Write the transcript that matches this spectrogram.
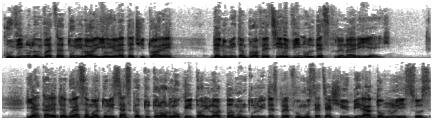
cu vinul învățăturilor ei rătăcitoare, denumit în profeție vinul desfrânării ei. Ea care trebuia să mărturisească tuturor locuitorilor pământului despre frumusețea și iubirea Domnului Isus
